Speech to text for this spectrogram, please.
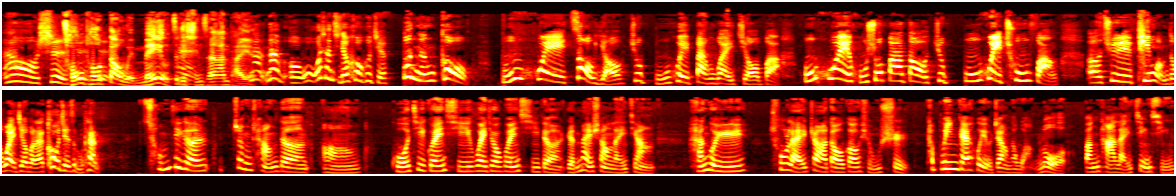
哎。哦，是，从头到尾没有这个行程安排耶。那那呃，我我想请教寇寇姐，不能够不会造谣就不会办外交吧？不会胡说八道就不会出访。呃，去拼我们的外交吧。来，寇姐怎么看？从这个正常的嗯国际关系、外交关系的人脉上来讲，韩国瑜初来乍到高雄市，他不应该会有这样的网络帮他来进行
